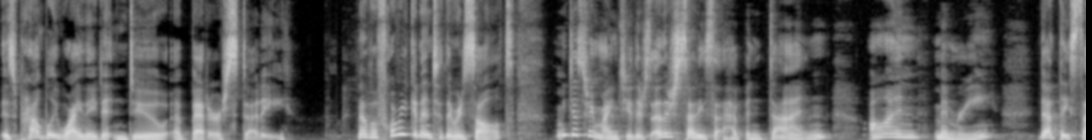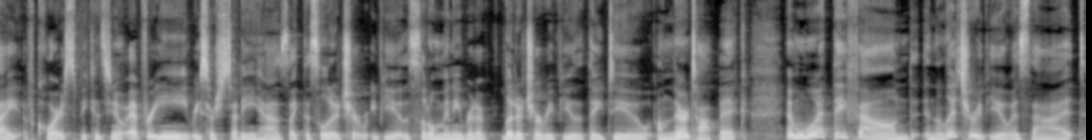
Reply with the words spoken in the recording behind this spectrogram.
is probably why they didn't do a better study. Now, before we get into the results, let me just remind you there's other studies that have been done on memory that they cite, of course, because, you know, every research study has like this literature review, this little mini literature review that they do on their topic. And what they found in the literature review is that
